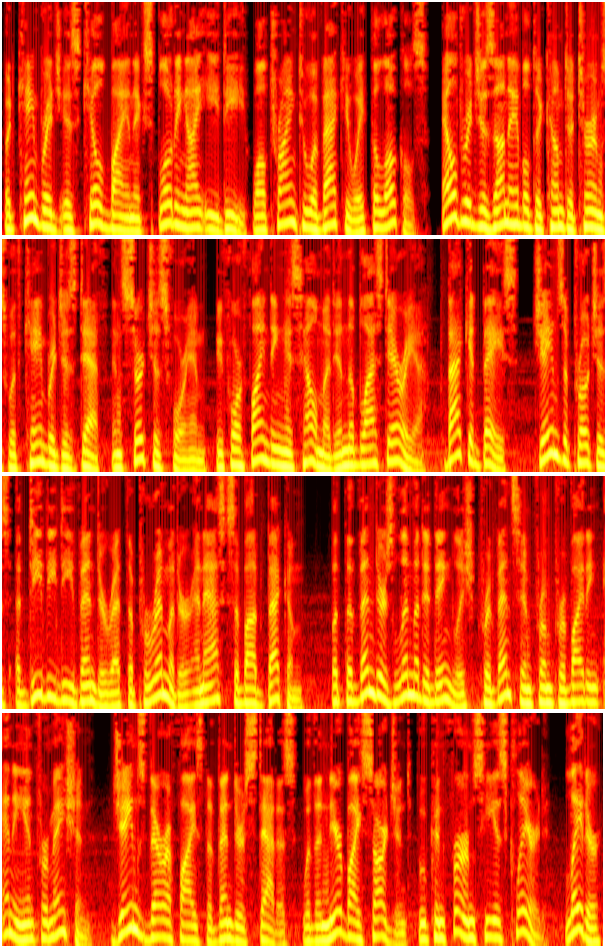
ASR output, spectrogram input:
but Cambridge is killed by an exploding IED while trying to evacuate the locals. Eldridge is unable to come to terms with Cambridge's death and searches for him before finding his helmet in the blast area. Back at base, James approaches a DVD vendor at the perimeter and asks about Beckham, but the vendor's limited English prevents him from providing any information. James verifies the vendor's status with a nearby sergeant who confirms he is cleared. Later,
